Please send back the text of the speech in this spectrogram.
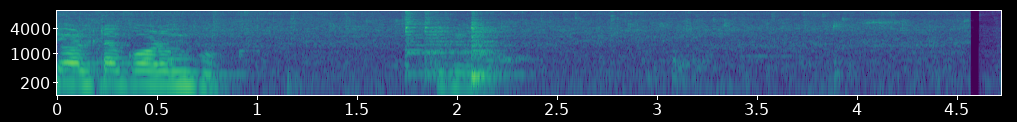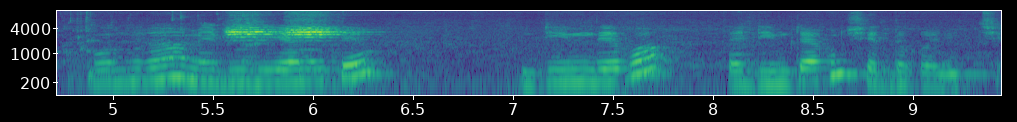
জলটা গরম হোক। বন্ধুরা, আমি বিরিয়ানিতে ডিম দেব, তাই ডিমটা এখন সেদ্ধ করে নিচ্ছি।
